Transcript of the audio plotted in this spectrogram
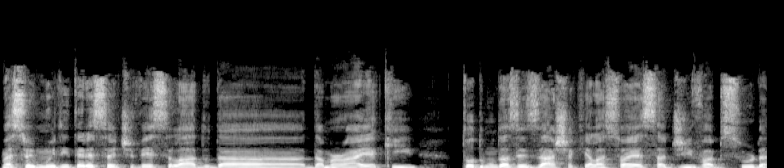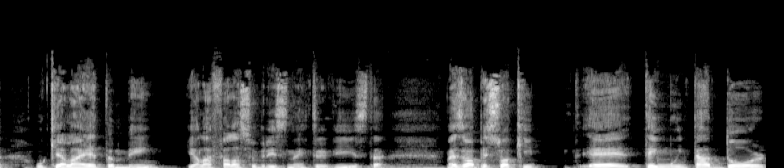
Mas foi muito interessante ver esse lado da, da Mariah, que todo mundo às vezes acha que ela só é essa diva absurda, o que ela é também. E ela fala sobre isso na entrevista. Mas é uma pessoa que é, tem muita dor,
